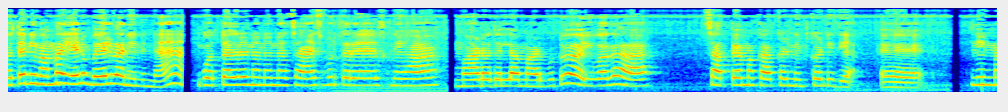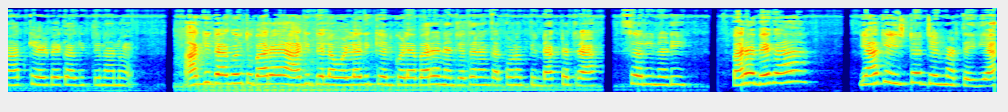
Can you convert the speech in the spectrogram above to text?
ಮತ್ತೆ ನಿಮ್ಮಮ್ಮ ಏನು ಬೇಲ್ವಾ ನಿನ್ನ ಗೊತ್ತಾದ್ರೆ ನನ್ನನ್ನು ಸಾಯಿಸ್ಬಿಡ್ತಾರೆ ಸ್ನೇಹ. ಮಾಡೋದೆಲ್ಲ ಮಾಡಿಬಿಟ್ಟು ಇವಾಗ ಸಪ್ಪೆ ಮಕ್ಕ ಹಾಕೊಂಡು ನಿಂತ್ಕೊಂಡಿದ್ಯಾ? ಏ ನಿನ್ನ ಮಾತು ಕೇಳಬೇಕಾಗಿತ್ತು ನಾನು. ಆಗಿದ್ದಾಗೋಯ್ತು ಬಾರೆ, ಆಗಿದ್ದೆಲ್ಲ ಒಳ್ಳೇದಕ್ಕೆ ಅನ್ಕೊಳ್ಳೆ ಬಾರೆ ನನ್ನ ಜೊತೆ ನಾನು ಕರ್ಕೊಂಡು ಹೋಗ್ತೀನಿ ಡಾಕ್ಟರ್ ಹತ್ರ. ಸರಿ ನಡಿ. ಬಾರ, ಬೇಗ. ಯಾಕೆ ಇಷ್ಟ ಅರ್ಜೆಂಟ್ ಮಾಡ್ತಾ ಇದೀಯಾ?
